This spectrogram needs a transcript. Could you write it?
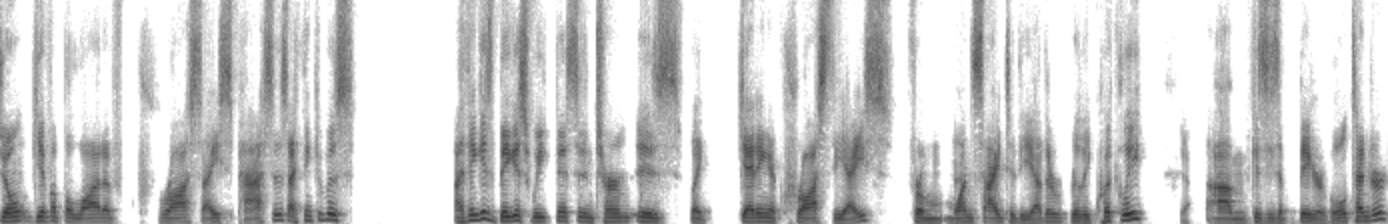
don't give up a lot of cross ice passes. I think it was, I think his biggest weakness in term is like getting across the ice from one side to the other really quickly. Yeah. Um, because he's a bigger goaltender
